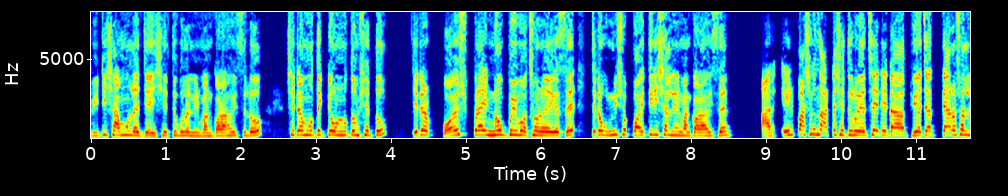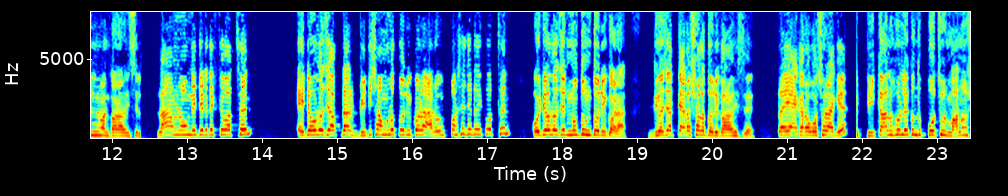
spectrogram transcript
ব্রিটিশ আমলে যে সেতুগুলো নির্মাণ করা হয়েছিল, সেটার মধ্যে একটি অন্যতম সেতু, যেটার বয়স প্রায় নব্বই বছর হয়ে গেছে, যেটা উনিশশো সাল নির্মাণ করা হয়েছে। আর এর পাশে কিন্তু আটটা সেতু রয়েছে এটা দুই সালে নির্মাণ করা হয়েছিল। লাল রঙে যেটা দেখতে পাচ্ছেন, এটা হলো যে আপনার ব্রিটিশ আমলে তৈরি করা, আর ওই পাশে যেটা দেখতে পাচ্ছেন, ওইটা হলো যে নতুন তৈরি করা, দুই হাজার তেরো সালে তৈরি করা হয়েছে, প্রায় এগারো বছর আগে। বিকাল হলে কিন্তু প্রচুর মানুষ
